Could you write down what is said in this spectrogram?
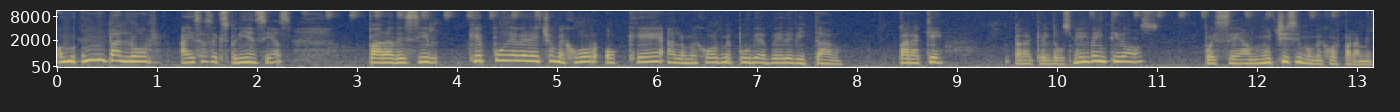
un, un valor a esas experiencias para decir qué pude haber hecho mejor o qué a lo mejor me pude haber evitado. ¿Para qué? Para que el 2022 pues sea muchísimo mejor para mí.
